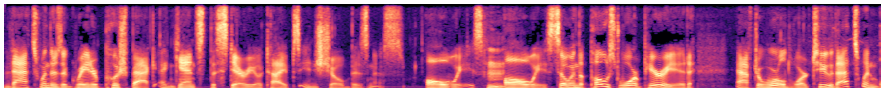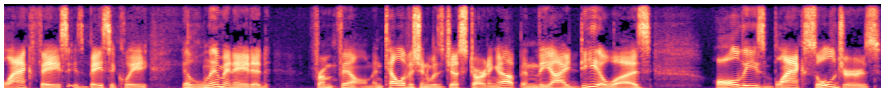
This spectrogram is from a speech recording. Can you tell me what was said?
that's when there's a greater pushback against the stereotypes in show business. Always, always. So in the post war period, after World War II, that's when blackface is basically eliminated from film and television was just starting up. And the idea was all these black soldiers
